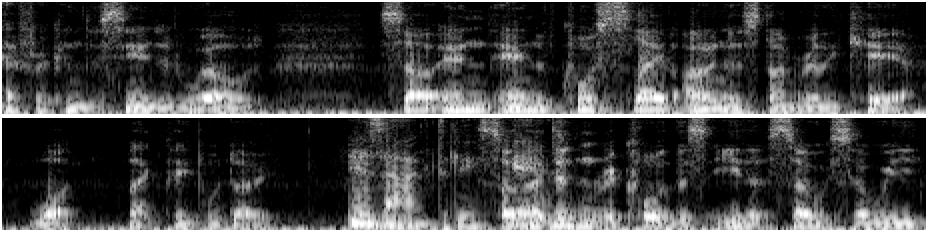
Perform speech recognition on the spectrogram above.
African descended world. So, and, and of course, slave owners don't really care what black people do. exactly. So yeah. they didn't record this either. So, so we,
